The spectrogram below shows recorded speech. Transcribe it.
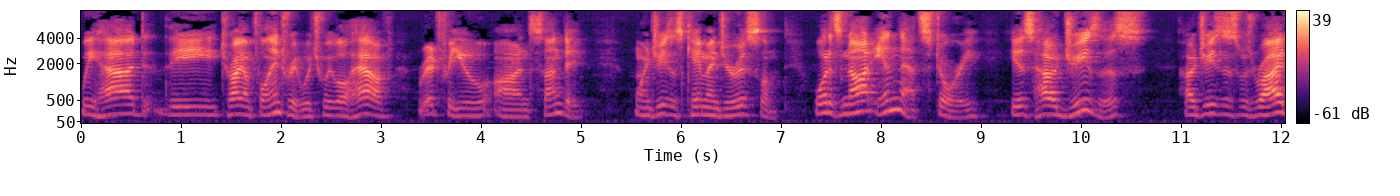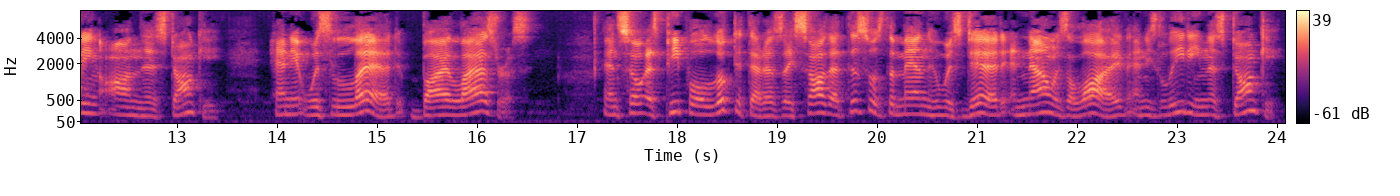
we had the triumphal entry, which we will have read for you on Sunday when Jesus came in Jerusalem. What is not in that story is how Jesus, how Jesus was riding on this donkey and it was led by Lazarus. And so, as people looked at that, as they saw that this was the man who was dead and now is alive, and he's leading this donkey,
